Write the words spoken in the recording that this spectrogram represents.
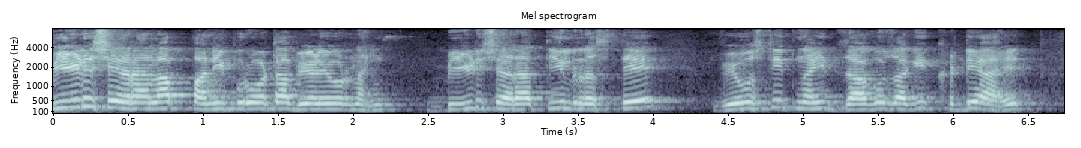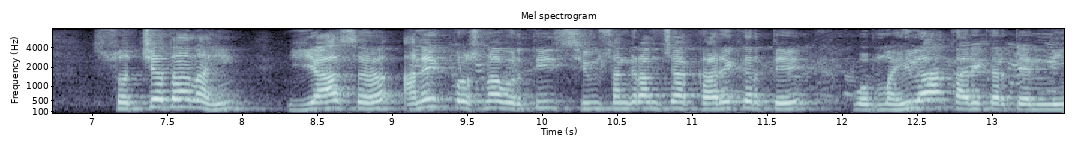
बीड शहराला पाणीपुरवठा वेळेवर नाही. बीड शहरातील रस्ते व्यवस्थित नाहीत जागोजागी खड्डे आहेत स्वच्छता नाही. यासह अनेक प्रश्नावरती शिवसंग्रामच्या कार्यकर्ते व महिला कार्यकर्त्यांनी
